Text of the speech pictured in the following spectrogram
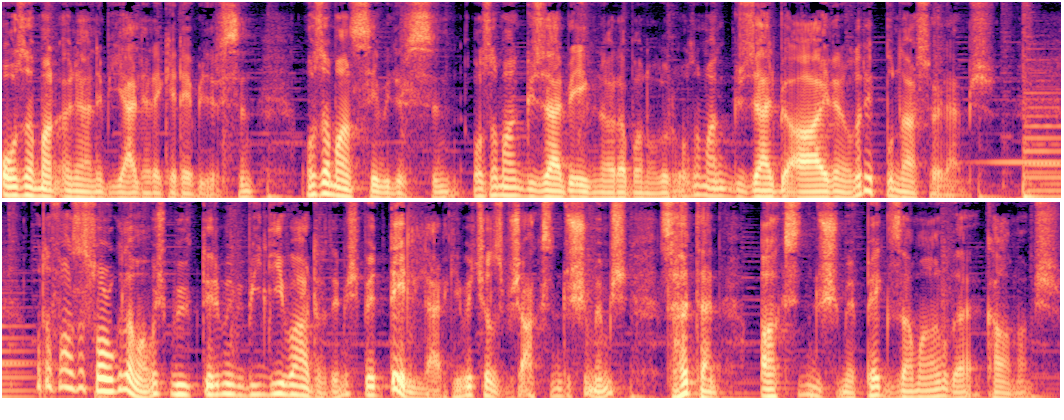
o zaman önemli bir yerlere gelebilirsin. O zaman sevilirsin. O zaman güzel bir evin araban olur. O zaman güzel bir ailen olur. Hep bunlar söylenmiş. O da fazla sorgulamamış. Büyüklerimin bir bildiği vardır demiş ve deliler gibi çalışmış. Aksini düşünmemiş. Zaten aksini düşünme pek zamanı da kalmamış.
